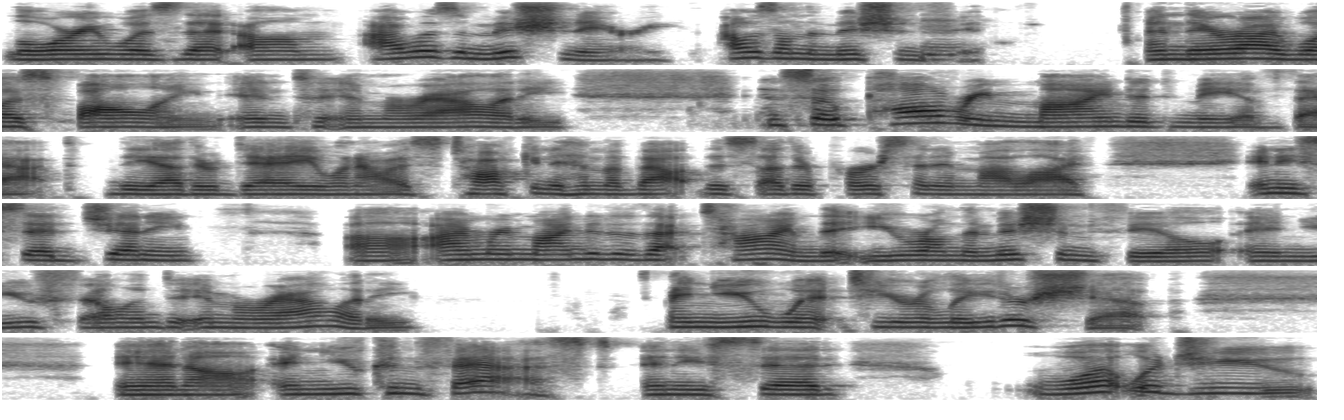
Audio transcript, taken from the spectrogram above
Lori, was that um, I was a missionary. I was on the mission mm-hmm. field. And there I was falling into immorality. And so Paul reminded me of that the other day when I was talking to him about this other person in my life. And he said, Jenny, uh, I'm reminded of that time that you were on the mission field and you fell into immorality and you went to your leadership and uh, and you confessed and he said what would you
